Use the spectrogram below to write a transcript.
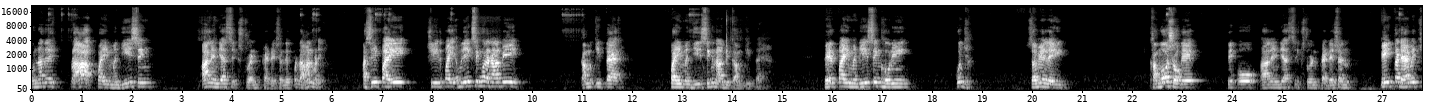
ਉਹਨਾਂ ਦੇ ਭਰਾ ਭਾਈ Manjit Singh all India Sikh student federation ਦੇ ਪ੍ਰਧਾਨ ਬਣੇ। ਅਸੀਂ ਭਾਈ ਸ਼ਹੀਦ ਭਾਈ ਅਮਰੀਕ ਸਿੰਘ ਹੋਰਾਂ ਨਾਲ ਵੀ ਕੰਮ ਕੀਤਾ ਹੈ। ਭਾਈ ਮਨਜੀਤ ਸਿੰਘ ਨਾਲ ਵੀ ਕੰਮ ਕੀਤਾ ਹੈ। ਫਿਰ ਭਾਈ ਮਨਜੀਤ ਸਿੰਘ ਹੋਰੀ ਕੁਝ ਸਮੇਂ ਲਈ ਖਾਮੋਸ਼ ਹੋ ਗਏ ਤੇ ਉਹ all India Sikh student federation ਕਈ ਧੜਿਆਂ ਵਿੱਚ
